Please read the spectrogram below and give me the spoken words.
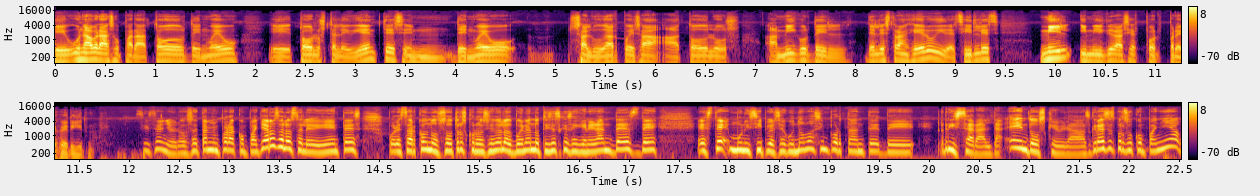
Eh, un abrazo para todos de nuevo, eh, todos los televidentes, de nuevo saludar pues a, todos los amigos del, del extranjero y decirles mil y mil gracias por preferirnos. Sí, señora. Usted también por acompañarnos a los televidentes, por estar con nosotros, conociendo las buenas noticias que se generan desde este municipio, el segundo más importante de Risaralda, en Dos Quebradas. Gracias por su compañía.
